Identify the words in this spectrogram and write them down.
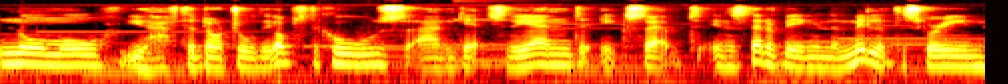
normal, you have to dodge all the obstacles and get to the end, except instead of being in the middle of the screen,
